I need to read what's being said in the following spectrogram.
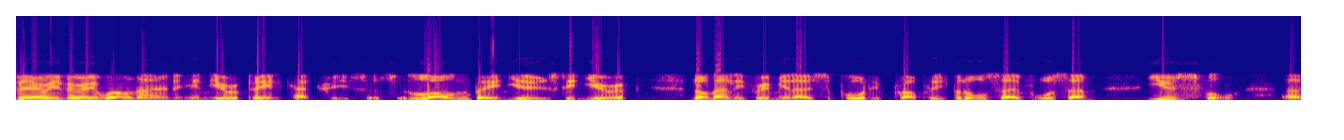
very, very well known in European countries. It's long been used in Europe, not only for immunosupportive properties, but also for some useful uh,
